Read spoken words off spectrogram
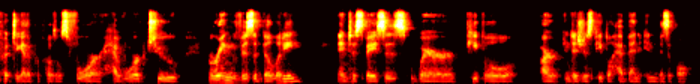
put together proposals for have worked to bring visibility into spaces where people, our indigenous people, have been invisible.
